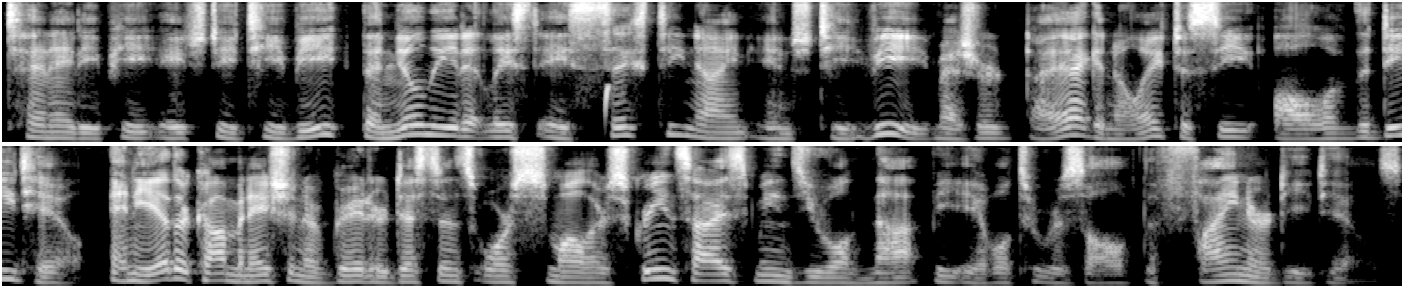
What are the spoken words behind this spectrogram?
1080p HD TV, then you'll need at least a 69 inch TV measured diagonally to see all of the detail. Any other combination of greater distance or smaller screen size means you will not be able to resolve the finer details.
